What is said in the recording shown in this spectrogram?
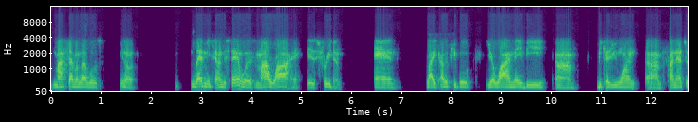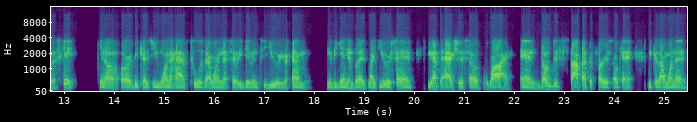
my seven levels, you know, led me to understand was my why is freedom. And like other people, your why may be um, because you want um, financial escape you know, or because you want to have tools that weren't necessarily given to you or your family in the beginning. But like you were saying, you have to ask yourself why, and don't just stop at the first. Okay, because I want to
